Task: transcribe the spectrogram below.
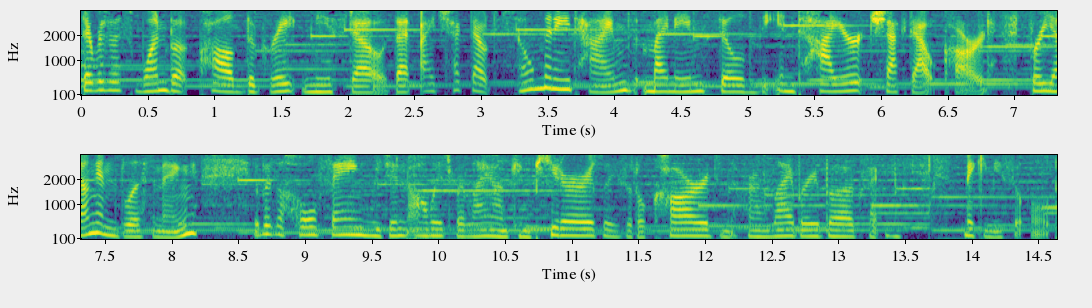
There was this one book called The Great Misto that I checked out so many times my name filled the entire checked out card. For youngins listening, it was a whole thing. We didn't always rely on computers, these little cards in the front of library books, making me feel old.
